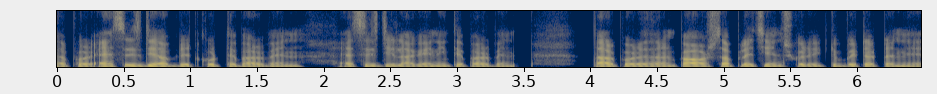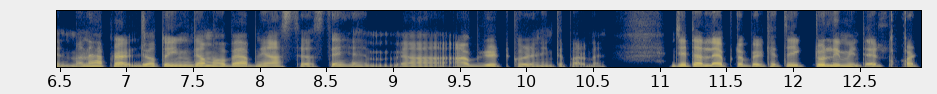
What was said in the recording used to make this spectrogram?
তারপর এসএসডি আপডেট করতে পারবেন, এসএসডি লাগায় নিতে পারবেন। তারপরে ধরেন পাওয়ার সাপ্লাই চেঞ্জ করে একটু বেটারটা নিলেন। মানে আপনার যত ইনকাম হবে আপনি আস্তে, আস্তে আপগ্রেড করে নিতে পারবেন। যেটা ল্যাপটপের ক্ষেত্রে একটু লিমিটেড। বাট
